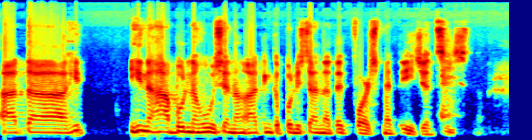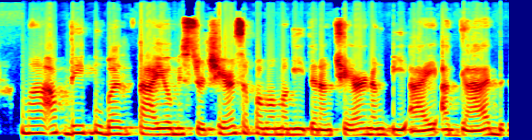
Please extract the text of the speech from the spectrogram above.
at uh, hi- hinahabol na ho siya ng ating kapulisan at enforcement agencies. Ma-update po ba tayo, Mr. Chair, sa pamamagitan ng chair ng BI agad,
